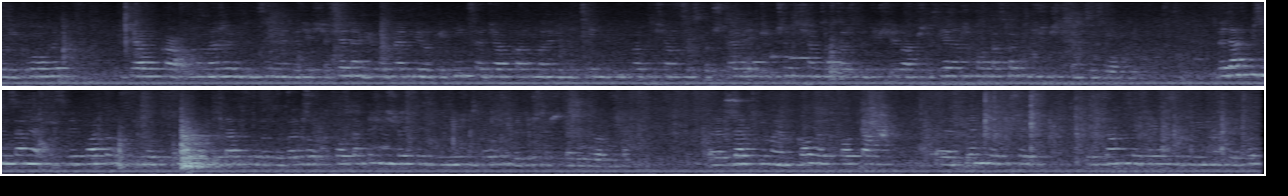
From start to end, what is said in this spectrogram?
Kuli Głowy, działka o numerze ewidencyjnym 27 i w obrębie Rokietnica, działka numer ewidencyjny 2104 i 3142 przez 1, kwota 150 tysięcy złotych. Wydatki związane z wypłatą i obsługą dodatku gazowego kwota 1690 zł 24 grosze. wydatki majątkowe, kwota e, 503 996 zł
